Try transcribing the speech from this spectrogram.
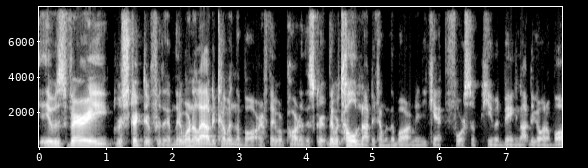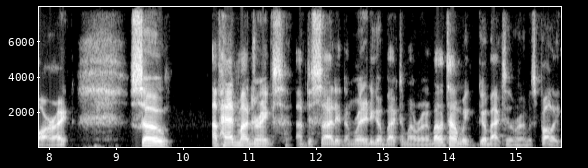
it was very restrictive for them. They weren't allowed to come in the bar if they were part of this group. They were told not to come in the bar. I mean, you can't force a human being not to go in a bar, right? So I've had my drinks. I've decided I'm ready to go back to my room. By the time we go back to the room, it's probably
